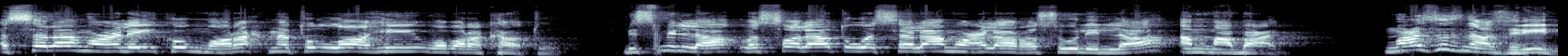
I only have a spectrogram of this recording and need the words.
असलकम वरहमतुल्लाहि वबरकातुहू बिस्मिल्लाह वस्सलातु वस्सलामु अला रसूलिल्लाह अम्मा बाद मुअज़्ज़िज़ नाज़रीन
